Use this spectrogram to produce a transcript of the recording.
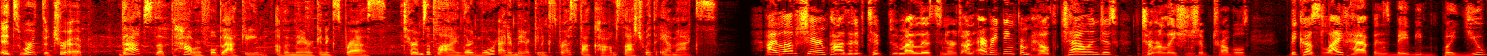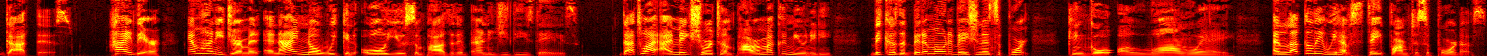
it's worth the trip. That's the powerful backing of American Express. Terms apply. Learn more at americanexpress.com slash with Amex. I love sharing positive tips with my listeners on everything from health challenges to relationship troubles because life happens, baby, but you got this. Hi there, I'm Honey German, and I know we can all use some positive energy these days. That's why I make sure to empower my community because a bit of motivation and support can go a long way. And luckily, we have State Farm to support us.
